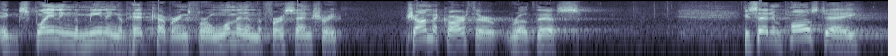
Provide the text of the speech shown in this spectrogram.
explaining the meaning of head coverings for a woman in the first century, John MacArthur wrote this. He said, In Paul's day,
